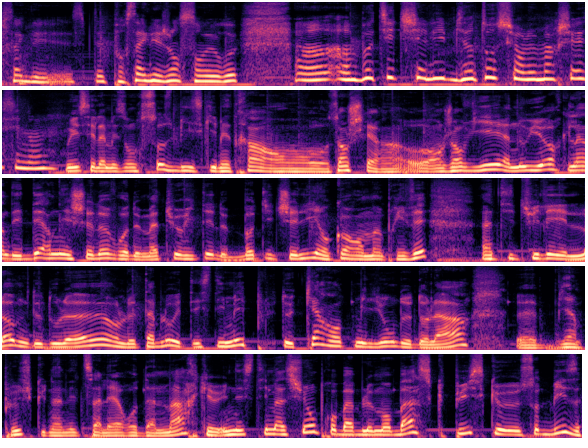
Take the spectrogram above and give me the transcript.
C'est peut-être pour ça que les gens sont heureux. Un, un Botticelli bientôt sur le marché, sinon Oui, c'est la maison Sotheby's qui mettra en, aux enchères hein, en janvier à New York l'un des derniers chefs-d'œuvre de maturité de Botticelli, encore en main privée, intitulé L'homme de douleur. Le tableau est estimé plus de 40 millions de dollars, euh, bien plus qu'une année de salaire au Danemark. Une estimation probablement basque puisque Sotheby's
